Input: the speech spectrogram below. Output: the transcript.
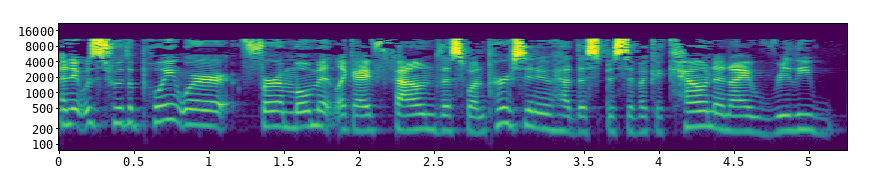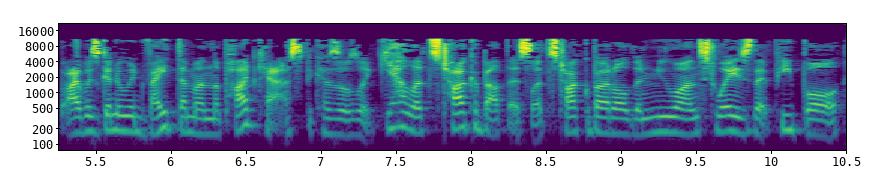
And it was to the point where for a moment, like I found this one person who had this specific account and I really, I was going to invite them on the podcast because I was like, yeah, let's talk about this. Let's talk about all the nuanced ways that people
